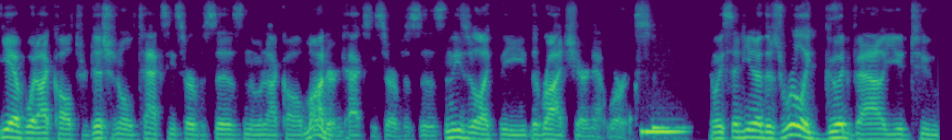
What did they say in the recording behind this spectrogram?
you have what I call traditional taxi services and then what I call modern taxi services. And these are like the the rideshare networks. And we said, you know, there's really good value to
